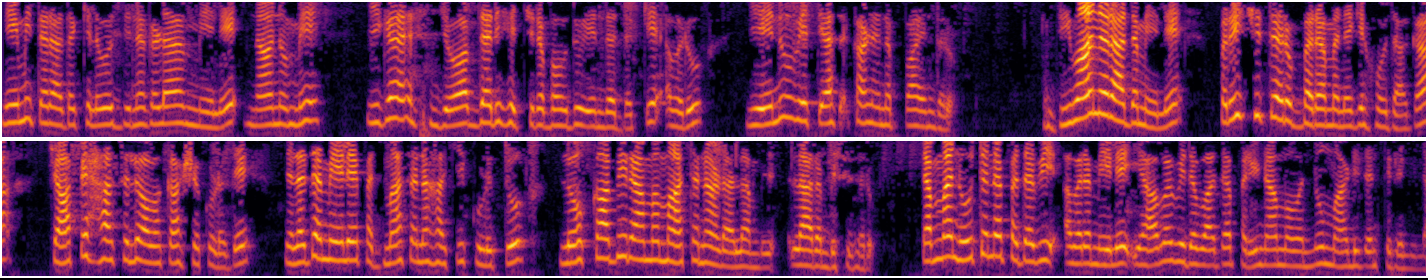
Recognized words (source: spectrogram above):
ನೇಮಿತರಾದ ಕೆಲವು ದಿನಗಳ ಮೇಲೆ ನಾನೊಮ್ಮೆ ಈಗ ಜವಾಬ್ದಾರಿ ಹೆಚ್ಚಿರಬಹುದು ಎಂದದ್ದಕ್ಕೆ ಅವರು, ಏನೂ ವ್ಯತ್ಯಾಸ ಕಾಣೆನಪ್ಪ ಎಂದರು. ದಿವಾನರಾದ ಮೇಲೆ ಪರಿಚಿತರೊಬ್ಬರ ಮನೆಗೆ ಹೋದಾಗ ಚಾಪೆ ಹಾಸಲು ಅವಕಾಶ ಕೊಡದೆ ನೆಲದ ಮೇಲೆ ಪದ್ಮಾಸನ ಹಾಕಿ ಕುಳಿತು ಲೋಕಾಭಿರಾಮ ಮಾತನಾಡಲಾರಂಭಿಸಿದರು. ತಮ್ಮ ನೂತನ ಪದವಿ ಅವರ ಮೇಲೆ ಯಾವ ವಿಧವಾದ ಪರಿಣಾಮವನ್ನು ಮಾಡಿದಂತಿರಲಿಲ್ಲ.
